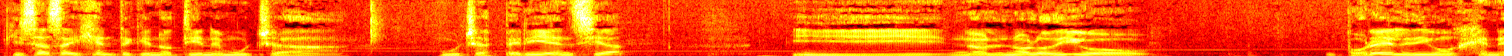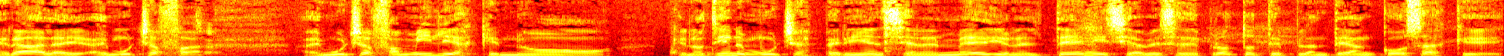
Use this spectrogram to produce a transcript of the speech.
quizás hay gente que no tiene mucha, mucha experiencia, y no, no lo digo por él, digo en general, hay, hay hay muchas familias que no que no tienen mucha experiencia en el medio, en el tenis y a veces de pronto te plantean cosas que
